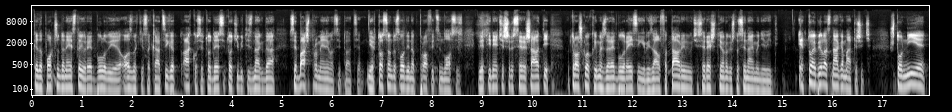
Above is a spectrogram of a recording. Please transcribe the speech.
kada počnu da nestaju Red Bullovi oznake sa kaciga, ako se to desi, to će biti znak da se baš promenila situacija. Jer to se onda svodi na profits and losses, gde ti nećeš se rešavati troškova ako imaš za Red Bull Racing ili za Alfa Tauri, nego će se rešiti onoga što se najmanje vidi. E, to je bila snaga Matešića, što nije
